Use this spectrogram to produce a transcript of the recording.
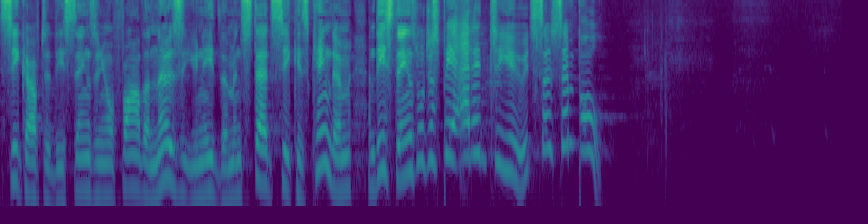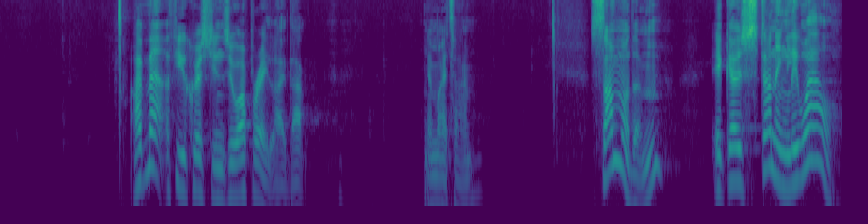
seek after these things, and your Father knows that you need them. Instead, seek his kingdom, and these things will just be added to you. It's so simple. I've met a few Christians who operate like that in my time. Some of them, it goes stunningly well.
